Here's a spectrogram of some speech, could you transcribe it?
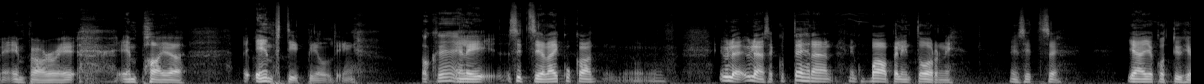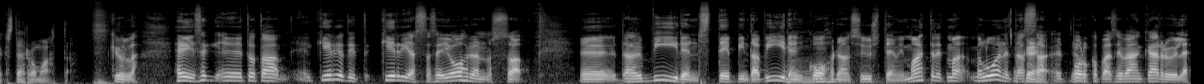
Empire, Empire Empty Building. Okay. Eli sitten siellä ei kukaan... Yle, yleensä kun tehdään niin kuin Baabelin torni, niin sitten se jää joko tyhjäksi tai romahtaa. Kyllä. Hei, sä e, tota, kirjoitit kirjassa se johdannossa tällaisen viiden stepin tai viiden mm-hmm. kohdan systeemi. Mä ajattelin, että mä, mä luen okay, tässä, että porukka pääsee vähän kärryille.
